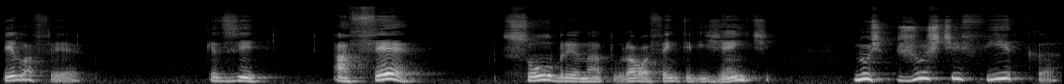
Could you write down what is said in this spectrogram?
pela fé, quer dizer, a fé sobrenatural, a fé inteligente, nos justifica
